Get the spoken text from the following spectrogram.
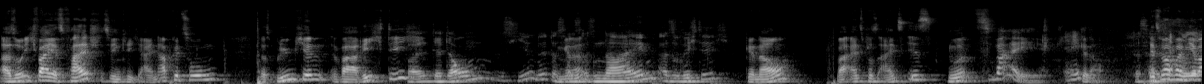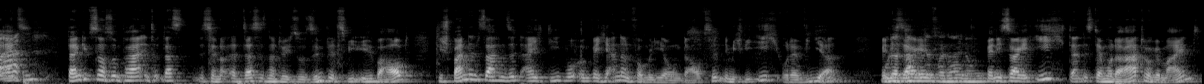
Also ich war jetzt falsch, deswegen kriege ich einen abgezogen. Das Blümchen war richtig. Weil der Daumen ist hier, ne? Das Ja. heißt also Nein, also richtig. Genau. Weil 1 plus 1 ist nur 2. Echt? Genau. Das Jetzt heißt, machen wir hier mal eins. Dann gibt es noch so ein paar, das ist, ja noch, das ist natürlich so simpel wie überhaupt. Die spannenden Sachen sind eigentlich die, wo irgendwelche anderen Formulierungen drauf sind, nämlich wie ich oder wir. Wenn oder ich sage. Wenn ich sage ich, dann ist der Moderator gemeint.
